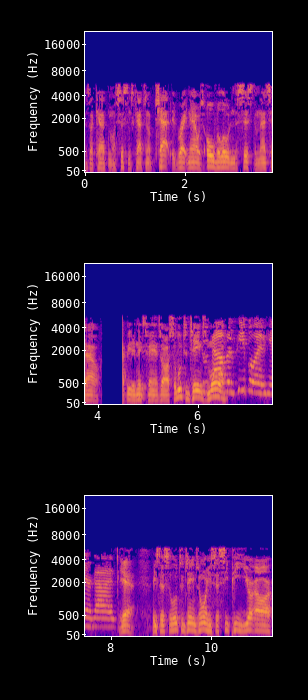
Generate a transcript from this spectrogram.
As I catch my system's catching up. Chat it right now is overloading the system. That's how happy the Knicks fans are. Salute to James Moore. 2,000 people in here, guys. Yeah. He says, salute to James Moore. He says, CP, you're our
